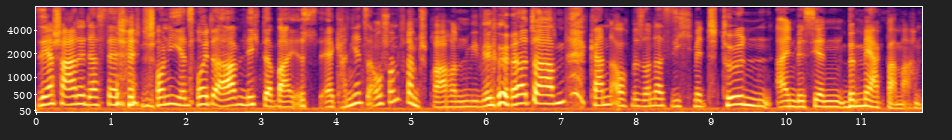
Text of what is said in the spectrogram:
Sehr schade, dass der Johnny jetzt heute Abend nicht dabei ist. Er kann jetzt auch schon Fremdsprachen, wie wir gehört haben, kann auch besonders sich mit Tönen ein bisschen bemerkbar machen.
